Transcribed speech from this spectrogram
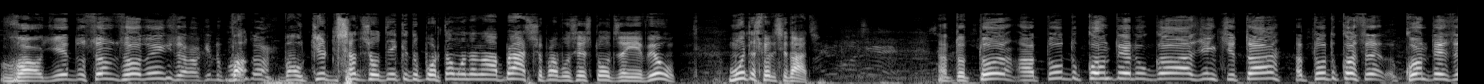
Valdir dos Santos Rodrigues, aqui do Portão. Valtir de Santos Rodrigues do Portão, mandando um abraço para vocês todos aí, viu? Muitas felicidades. A, to- to- a tudo quanto é lugar a gente tá, a tudo quanto é- esse,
